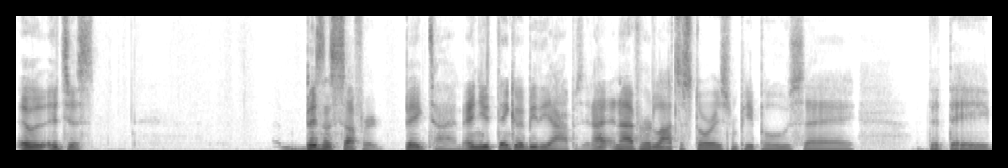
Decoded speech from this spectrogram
It was it just business suffered big time. And you'd think it would be the opposite. I, and I've heard lots of stories from people who say that they,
